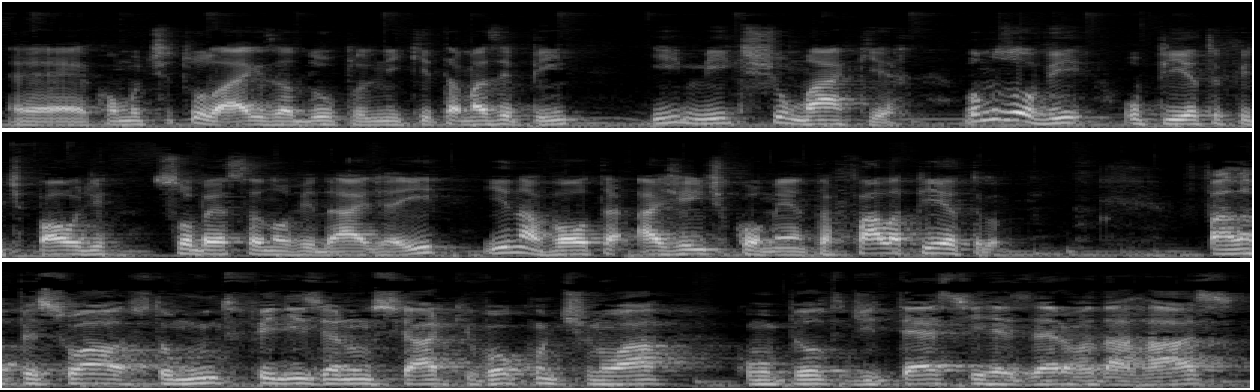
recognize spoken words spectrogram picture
é, como titulares a dupla Nikita Mazepin e Mick Schumacher. Vamos ouvir o Pietro Fittipaldi sobre essa novidade aí e na volta a gente comenta. Fala, Pietro. Fala pessoal, estou muito feliz de anunciar que vou continuar como piloto de teste e reserva da Haas.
